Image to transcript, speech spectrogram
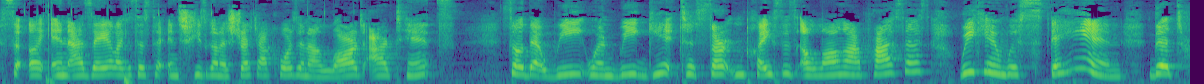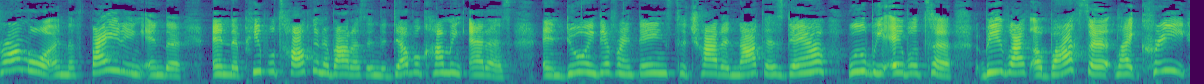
So, like in Isaiah, like it says, to, and He's gonna stretch our cords and enlarge our tents so that we when we get to certain places along our process we can withstand the turmoil and the fighting and the and the people talking about us and the devil coming at us and doing different things to try to knock us down we'll be able to be like a boxer like Creed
